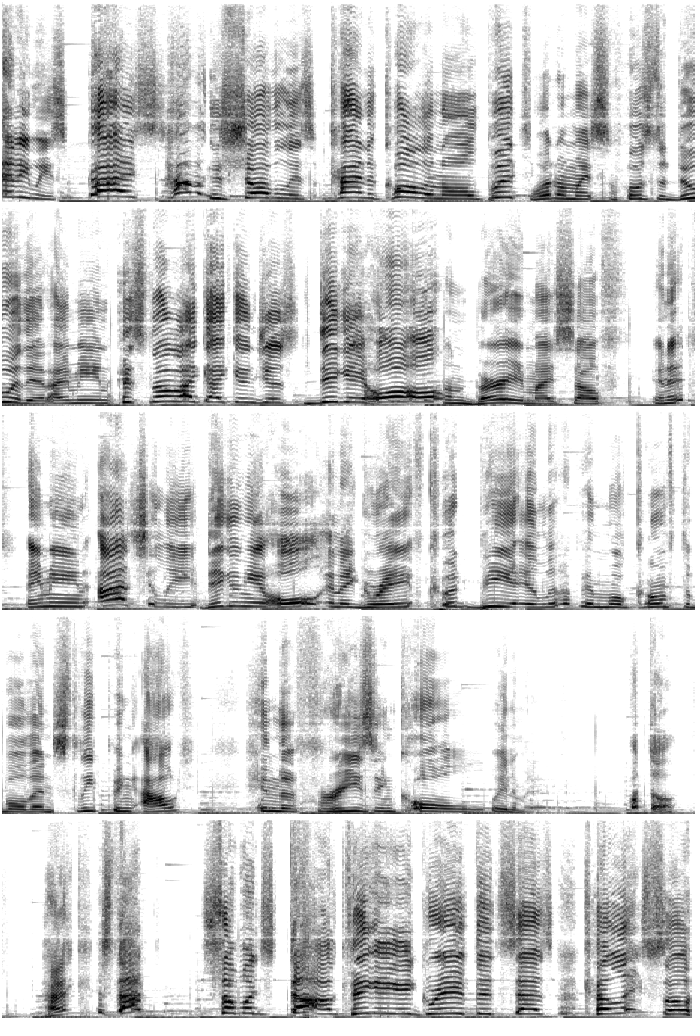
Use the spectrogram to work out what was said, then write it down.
Anyways, guys, having a shovel is kind of cool and all, but what am I supposed to do with it? I mean, it's not like I can just dig a hole and bury myself in it. I mean, actually, digging a hole in a grave could be a little bit more comfortable than sleeping out in the freezing cold. Wait a minute. What the heck? Is that someone's dog digging a grave that says Calixo?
